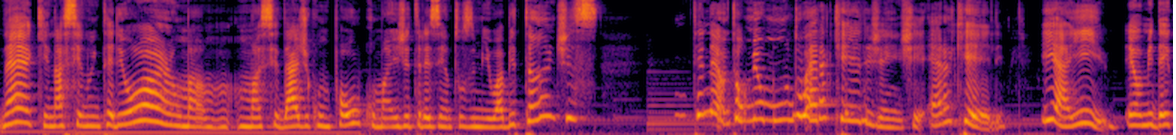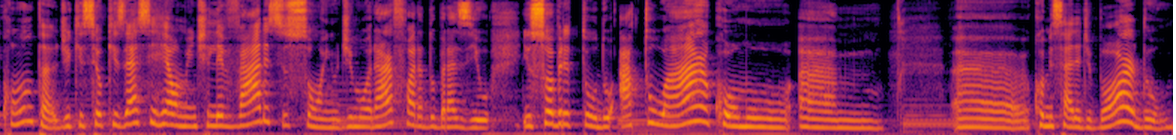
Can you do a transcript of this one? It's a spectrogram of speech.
né, que nasci no interior, uma, uma cidade com pouco mais de 300 mil habitantes, entendeu? Então, meu mundo era aquele, gente, era aquele. E aí, eu me dei conta de que se eu quisesse realmente levar esse sonho de morar fora do Brasil e, sobretudo, atuar como um, uh, comissária de bordo,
